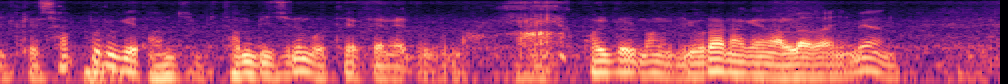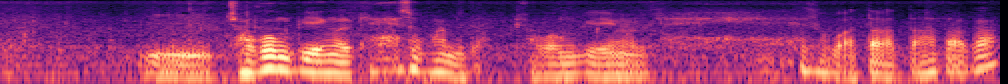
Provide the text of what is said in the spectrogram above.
이렇게 섣부르게 던지, 덤비지는 못해요. 걔네들도 막 벌들 막 요란하게 날아다니면 이 저공 비행을 계속 합니다. 저공 비행을 계속 왔다 갔다 하다가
